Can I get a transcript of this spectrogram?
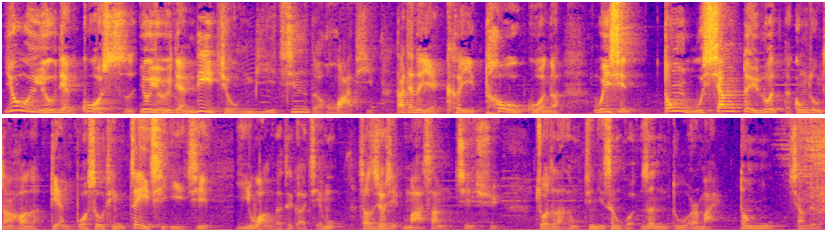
又有点过时又有一点历久弥新的话题。大家呢也可以透过呢微信“东吴相对论”的公众账号呢点播收听这一期以及以往的这个节目。稍事休息，马上继续坐着打通经济生活任督二脉，东吴相对论。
